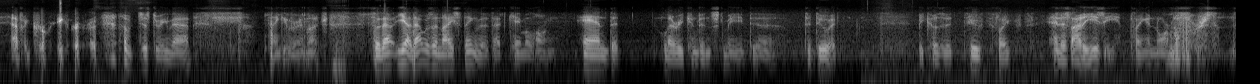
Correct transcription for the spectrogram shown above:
have a career of just doing that. Thank you very much. So that, yeah, that was a nice thing that that came along and that Larry convinced me to to do it because it it's like and it's not easy playing a normal person.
